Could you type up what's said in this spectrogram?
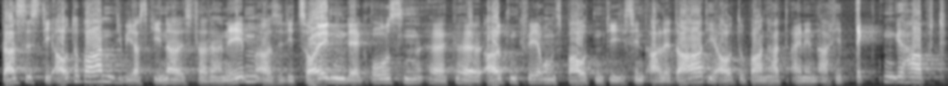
das ist die Autobahn, die Biaskina ist da daneben, also die Zeugen der großen äh, äh, Alpenquerungsbauten, die sind alle da. Die Autobahn hat einen Architekten gehabt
